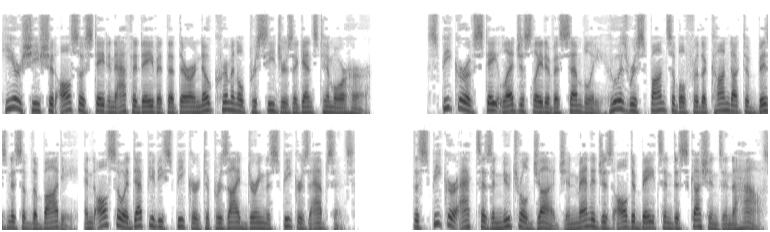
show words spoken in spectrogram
He or she should also state an affidavit that there are no criminal procedures against him or her. Speaker of State Legislative Assembly who is responsible for the conduct of business of the body, and also a deputy speaker to preside during the speaker's absence. The speaker acts as a neutral judge and manages all debates and discussions in the House.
